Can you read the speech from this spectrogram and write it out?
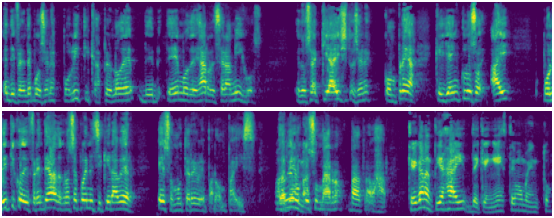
en diferentes posiciones políticas, pero no debemos dejar de ser amigos. Entonces aquí hay situaciones complejas, que ya incluso hay políticos de diferentes bandos que no se pueden ni siquiera ver. Eso es muy terrible para un país. tenemos que sumarnos para trabajar. ¿Qué garantías hay de que en este momento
